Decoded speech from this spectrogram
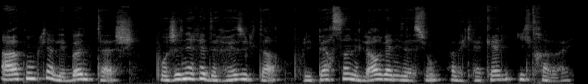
à accomplir les bonnes tâches pour générer des résultats pour les personnes et l'organisation avec laquelle ils travaillent.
